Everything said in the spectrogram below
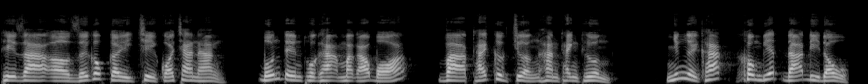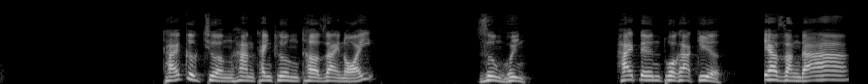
Thì ra ở dưới gốc cây chỉ có cha nàng. Bốn tên thuộc hạ mặc áo bó và thái cực trưởng hàn thành thường. Những người khác không biết đã đi đâu. Thái cực trưởng hàn thanh thương thở dài nói, dương huynh, hai tên thuộc hạ kia e rằng đã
